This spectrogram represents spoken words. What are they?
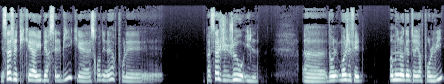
Et ça, je l'ai piqué à Hubert Selby, qui est extraordinaire pour les passages du jeu au il. Euh, donc, moi, j'ai fait un monologue intérieur pour lui,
